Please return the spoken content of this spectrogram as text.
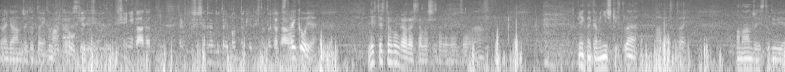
Kolega Andrzej tutaj ma. Gadało kiedyś, dzisiaj nie gada. Jak przyszedłem tutaj pod to kiedyś, to to gadało. Strajkuje. Nie chcę z tobą gadać tam maszyna wiedząca. Piękne kamieniczki w tle. Mamy tutaj. Pan Andrzej studiuje.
